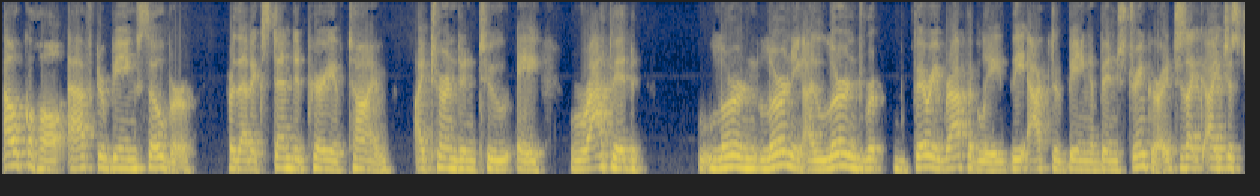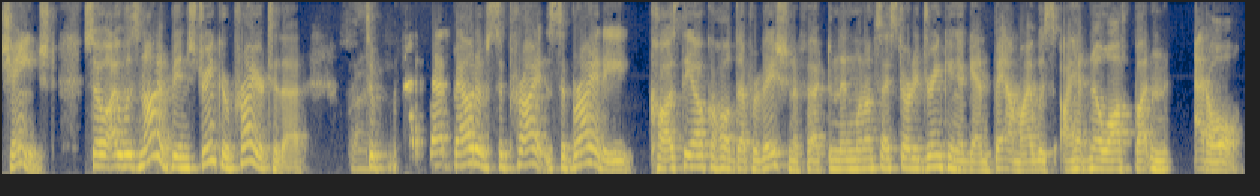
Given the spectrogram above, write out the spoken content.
alcohol after being sober for that extended period of time, I turned into a rapid learn learning i learned re- very rapidly the act of being a binge drinker it's just like i just changed so i was not a binge drinker prior to that Right. So that, that bout of sobri- sobriety caused the alcohol deprivation effect, and then once I started drinking again, bam! I was I had no off button at all,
